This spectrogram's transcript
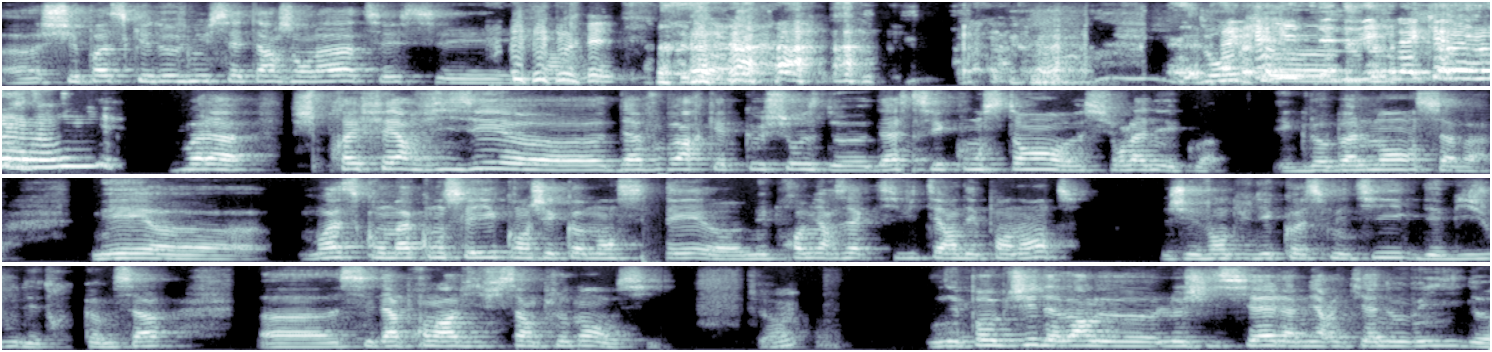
euh, je sais pas ce qui est devenu cet argent-là, tu sais, c'est. enfin, Ouais, c'est pas- donc, La qualité de vie, la qualité de vie. Voilà, je préfère viser euh, d'avoir quelque chose d'assez constant euh, sur l'année, quoi. Et globalement, ça va. Mais euh, moi, ce qu'on m'a conseillé quand j'ai commencé euh, mes premières activités indépendantes, j'ai vendu des cosmétiques, des bijoux, des trucs comme ça, euh, c'est d'apprendre à vivre simplement aussi. tu vois. On n'est pas obligé d'avoir le logiciel américanoïde,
